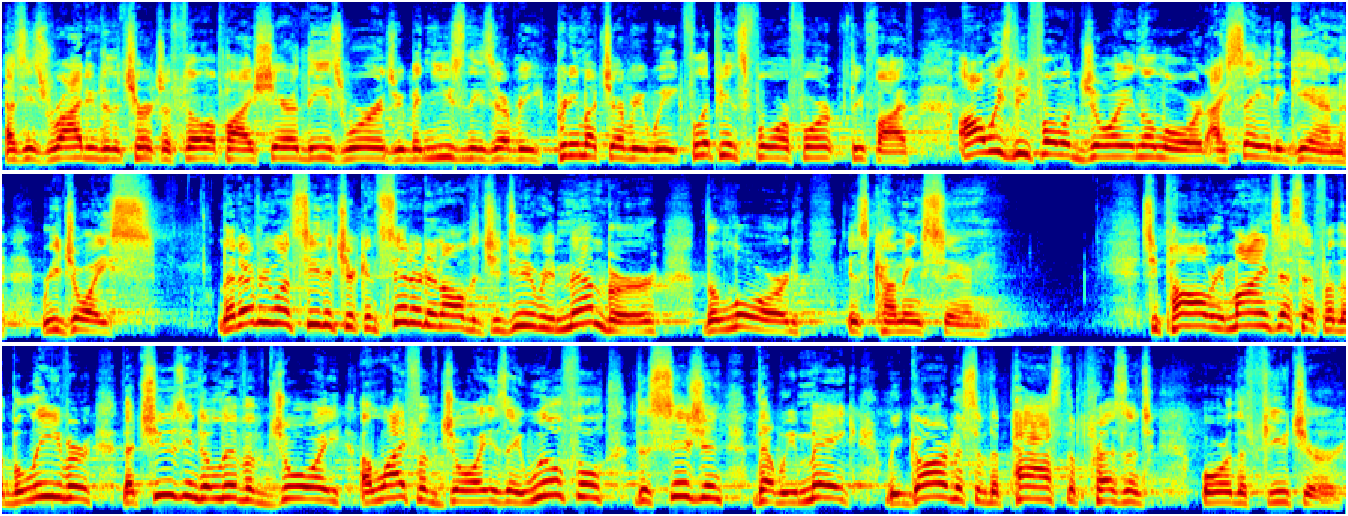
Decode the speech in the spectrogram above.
as he's writing to the church of Philippi, shared these words. We've been using these every, pretty much every week. Philippians 4, 4 through 5. Always be full of joy in the Lord. I say it again, rejoice. Let everyone see that you're considered in all that you do. Remember, the Lord is coming soon. See, Paul reminds us that for the believer, that choosing to live of joy, a life of joy, is a willful decision that we make regardless of the past, the present, or the future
